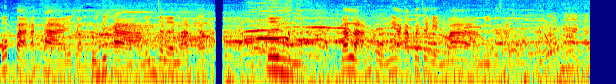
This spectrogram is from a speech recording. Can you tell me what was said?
พบปะทักทายกับคุณพิธาลิ้มเจริญรัตน์ครับ ซึ่งด้านหลังผมเนี่ยครับก็จะเห็นว่ามีประชาชนเยอะมากครับ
